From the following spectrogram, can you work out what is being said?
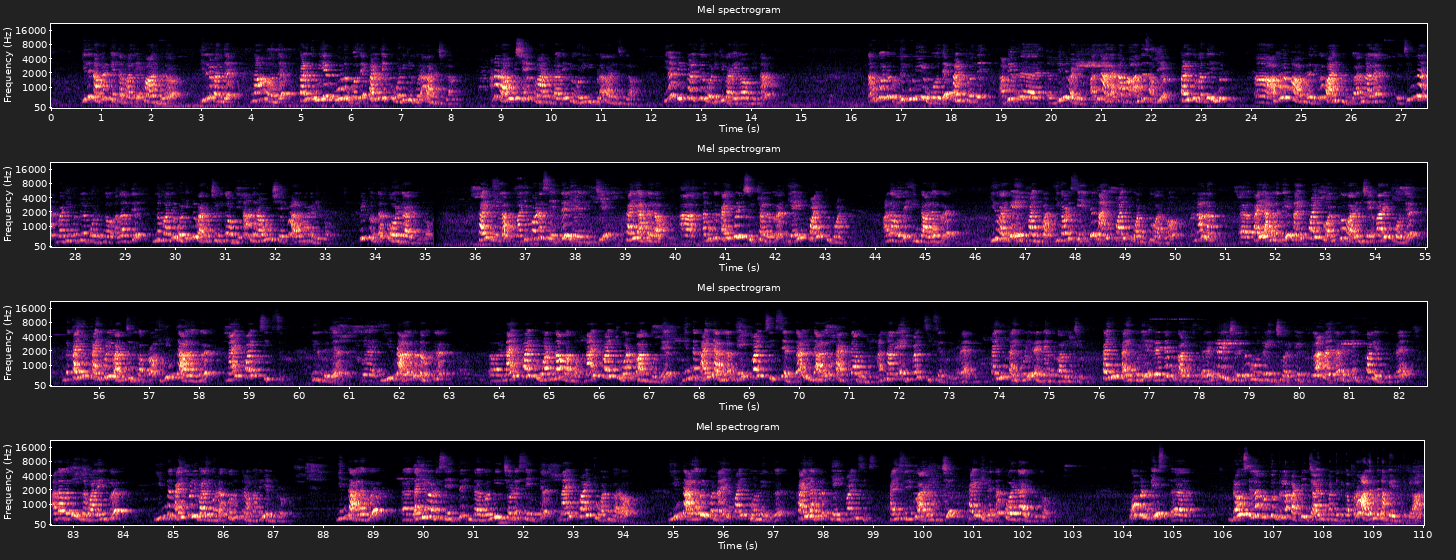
வரைஞ்சேன் வரையும் போது இந்த கையின் கைப்பொழி வரைஞ்சதுக்கப்புறம் இந்த அளவு நைன் பாயிண்ட் சிக்ஸ் இருந்தது. இந்த அளவு நமக்கு நைன் பாயிண்ட் ஒன் தான் வரணும். நைன் பாயிண்ட் ஒன் வரும்போது இந்த கை அகலம் எயிட் பாயிண்ட் சிக்ஸ் எடுத்தால் இந்த அளவு கரெக்டாக வருது. அதனால எயிட் பாயிண்ட் சிக்ஸ் எடுத்துருக்குறேன் கையின் கைக்குழி ரெண்டே முக்கால் இன்ச்சு. கையின் கைக்குழி ரெண்டே முக்கால் ரெண்டரை இன்ச்சுலேருந்து மூன்றரை இன்ச்சு வரைக்கும் எடுத்துக்கலாம். நான் இதெல்லாம் ரெண்டே முக்கால் எடுத்துருக்கிறேன் கை அகலம் எயிட் பாயிண்ட் சிக்ஸ் கை செறிவு அரை இன்ச்சு கை நீளத்தை ஃபோல்டாக எடுத்துக்கிறோம். ஓப்பன் பீஸ் ப்ளவுஸில் முத்துண்டுல பட்டி ஜாயின் பண்ணதுக்கப்புறம் அளந்து நம்ம எடுத்துக்கலாம்.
